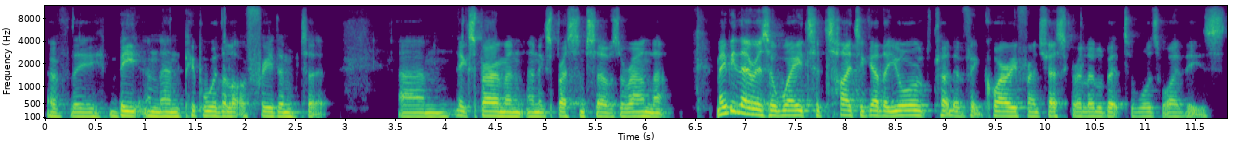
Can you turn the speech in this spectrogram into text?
of the beat and then people with a lot of freedom to um, experiment and express themselves around that. Maybe there is a way to tie together your kind of inquiry, Francesca, a little bit towards why these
